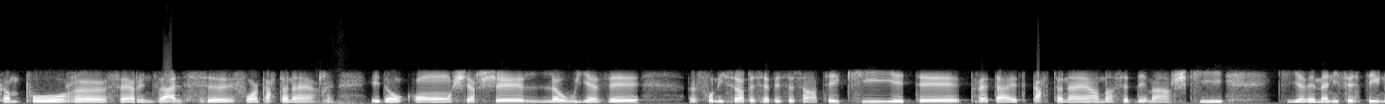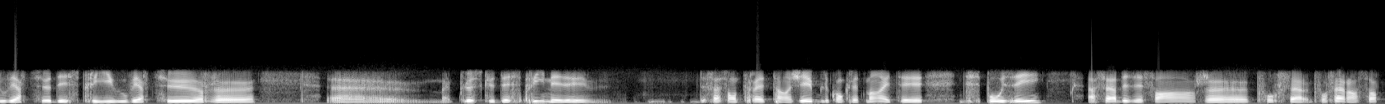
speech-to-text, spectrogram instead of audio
comme pour faire une valse, il faut un partenaire. Et donc, on cherchait là où il y avait un fournisseur de services de santé qui était prêt à être partenaire dans cette démarche, qui, qui avait manifesté une ouverture d'esprit, ouverture euh, euh, ben, plus que d'esprit, mais de façon très tangible, concrètement, était disposé à faire des efforts euh, pour faire pour faire en sorte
